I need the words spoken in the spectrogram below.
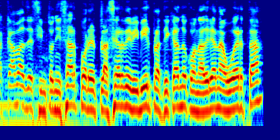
Acabas de sintonizar por el placer de vivir platicando con Adriana Huerta,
